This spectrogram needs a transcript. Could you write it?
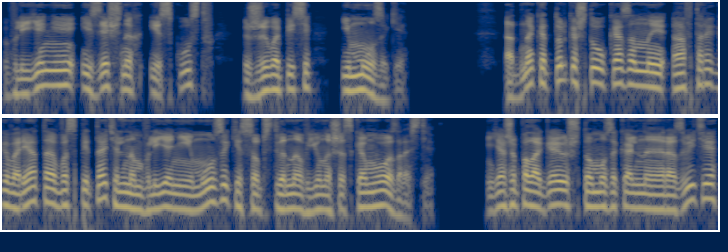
влияние изящных искусств, живописи и музыки. Однако только что указанные авторы говорят о воспитательном влиянии музыки, собственно, в юношеском возрасте. Я же полагаю, что музыкальное развитие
